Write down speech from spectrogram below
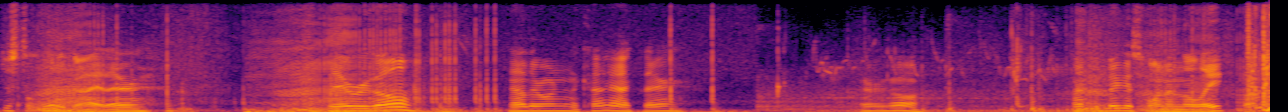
Just a little guy there. There we go. Another one in the kayak there. There we go. Not the biggest one in the lake, but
